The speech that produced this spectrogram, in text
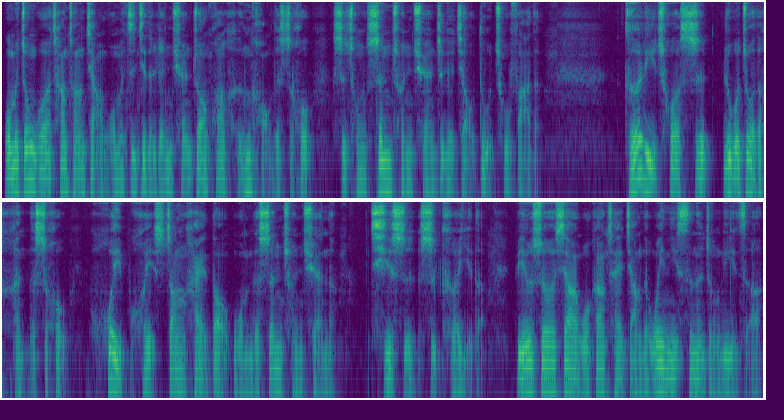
我们中国常常讲，我们自己的人权状况很好的时候，是从生存权这个角度出发的。隔离措施如果做得狠的时候，会不会伤害到我们的生存权呢？其实是可以的。比如说像我刚才讲的威尼斯那种例子啊，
